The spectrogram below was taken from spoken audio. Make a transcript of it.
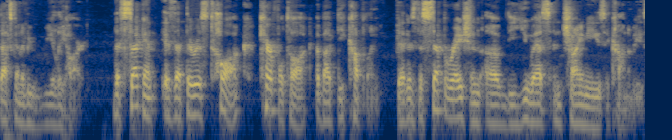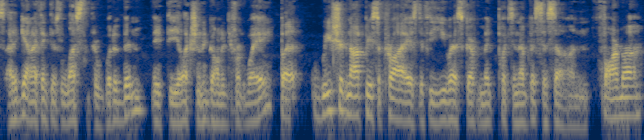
that's going to be really hard. The second is that there is talk, careful talk, about decoupling. That is the separation of the US and Chinese economies. Again, I think there's less than there would have been if the election had gone a different way. But we should not be surprised if the US government puts an emphasis on pharma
